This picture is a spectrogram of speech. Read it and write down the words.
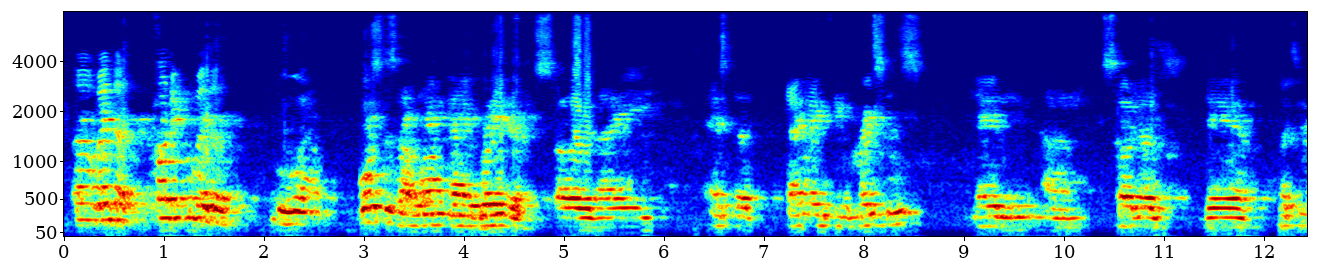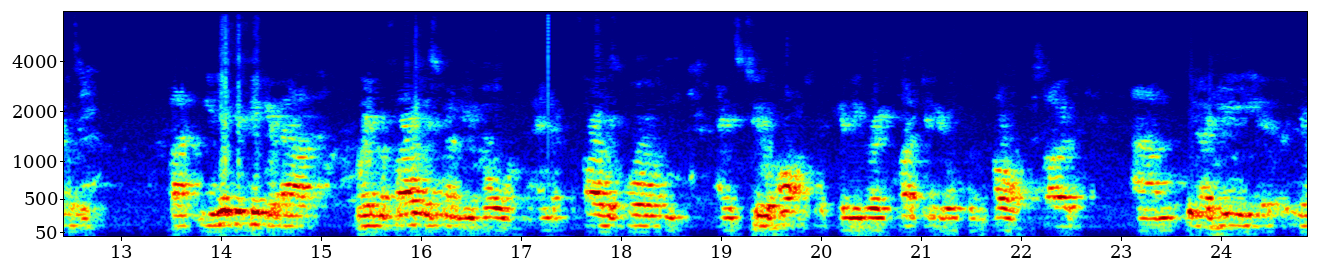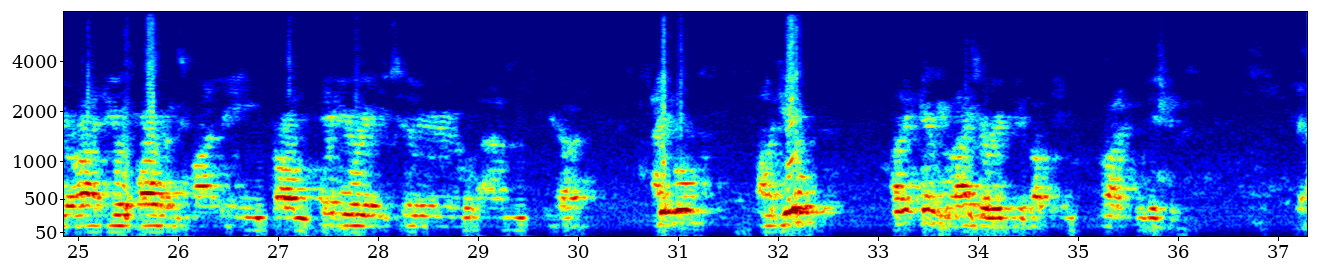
Uh, weather, to weather. Well, horses are long day breeders, so they, as the day length increases, then um, so does their fertility. But you need to think about when the foal is going to be born, and if the foal is born and it's too hot, it can be very quite difficult for the foal. So, um, you know, he, your ideal programs might be from February to, um, Uh, you know, April, ideal, uh, but it can be later if you've got the right conditions.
